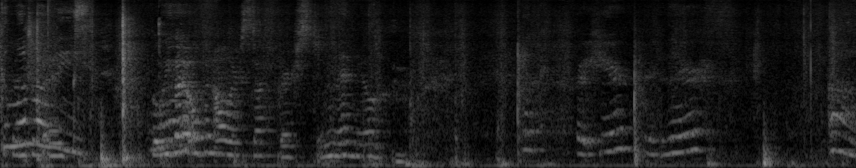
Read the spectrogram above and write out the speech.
Come on, bunch of mommy. eggs. But we gotta open all our stuff first, and then you'll. Right here, right there. Um,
